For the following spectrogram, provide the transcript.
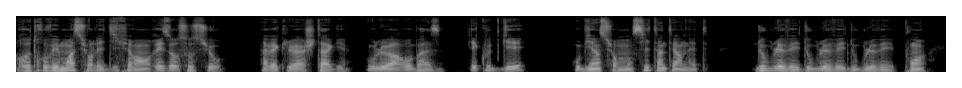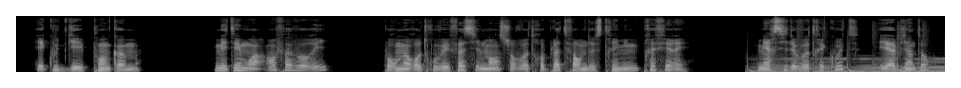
Retrouvez-moi sur les différents réseaux sociaux avec le hashtag ou le arrobase écoute ou bien sur mon site internet www.écoutegay.com. Mettez-moi en favori pour me retrouver facilement sur votre plateforme de streaming préférée. Merci de votre écoute et à bientôt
